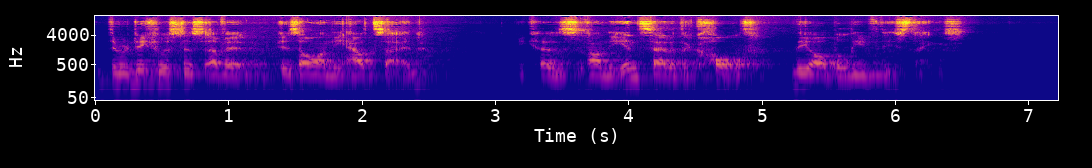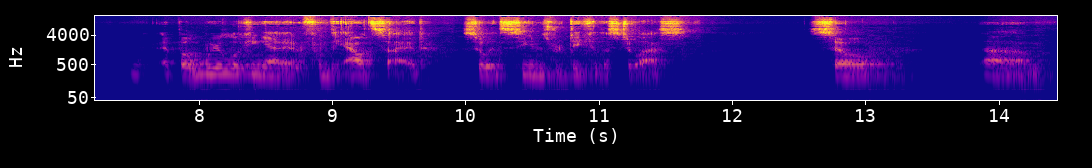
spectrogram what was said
the ridiculousness of it is all on the outside, because on the inside of the cult, they all believe these things but we're looking at it from the outside, so it seems ridiculous to us. So, um,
